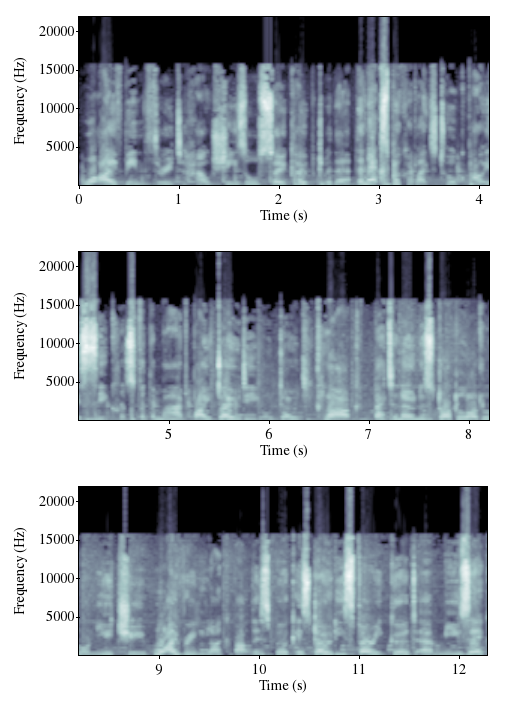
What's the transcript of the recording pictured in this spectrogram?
what I've been through to how she's also coped with it. The next book I'd like to talk about is Secrets for the Mad by Dodie or Dodie Clark, better known as Doddle on YouTube. What I really like about this book is Dodie's very good at music,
